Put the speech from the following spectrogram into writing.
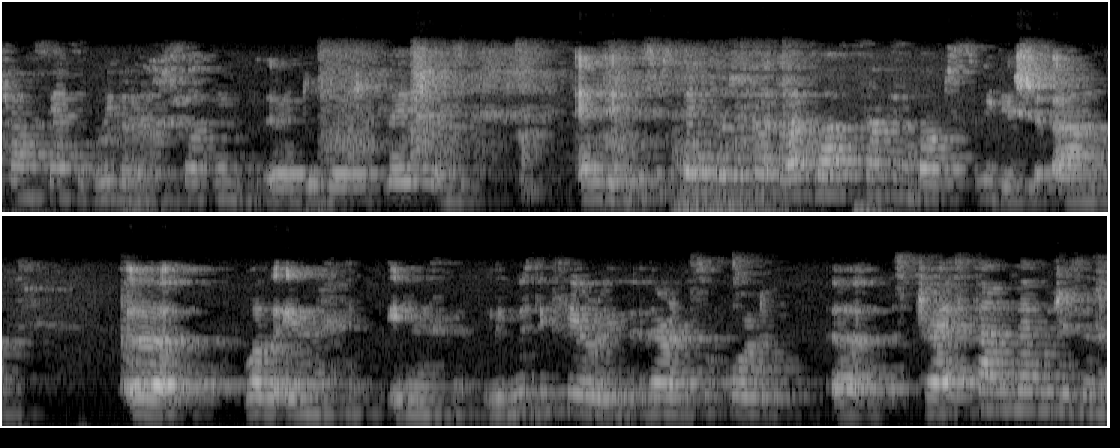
strong sense of rhythm, and so I uh, do the translations. And in this respect, I would like to ask something about Swedish. Um, uh, well, in in linguistic theory, there are the so-called stress time languages and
